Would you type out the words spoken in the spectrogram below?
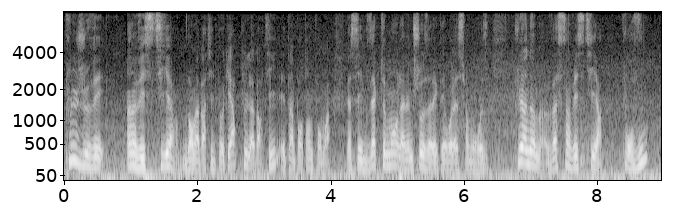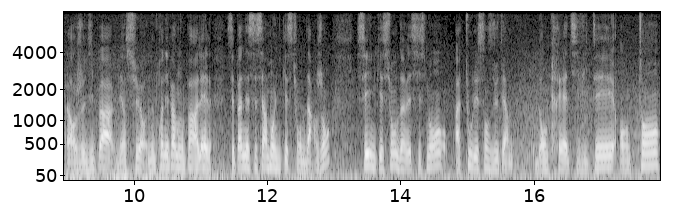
plus je vais investir dans ma partie de poker, plus la partie est importante pour moi. C'est exactement la même chose avec les relations amoureuses. Plus un homme va s'investir pour vous, alors je dis pas, bien sûr, ne prenez pas mon parallèle, ce n'est pas nécessairement une question d'argent, c'est une question d'investissement à tous les sens du terme, en créativité, en temps,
